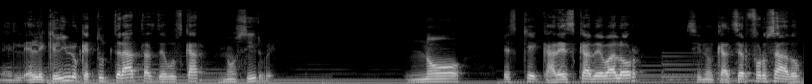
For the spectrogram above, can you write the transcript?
El, equilibrio que tú tratas de buscar no sirve. No es que carezca de valor, sino que al ser forzado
